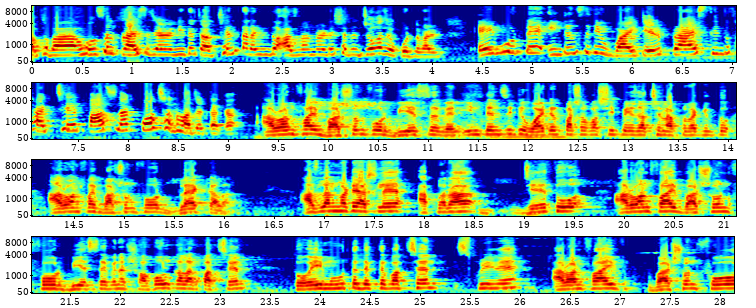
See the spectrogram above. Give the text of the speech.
অথবা হোলসেল প্রাইসে যারা নিতে চাচ্ছেন, তারা কিন্তু আজলান মার্টের সাথে যোগাযোগ করতে পারেন। এই মুহূর্তে ইন্টেন্সিটি হোয়াইটের প্রাইস কিন্তু থাকছে পাঁচ লাখ পঞ্চান্ন হাজার টাকা। R one five version four B S seven intensity হোয়াইটের পাশাপাশি পেয়ে যাচ্ছেন আপনারা কিন্তু R one five version four black colour Azlan মাঠে আসলে আপনারা যেহেতু R one five version four B S সেভেনের সকল কালার পাচ্ছেন তো এই মুহূর্তে দেখতে পাচ্ছেন স্ক্রিনে R one five version four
